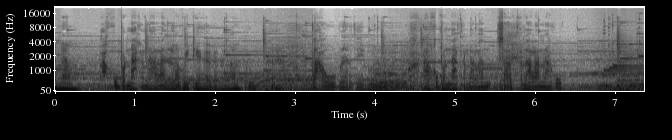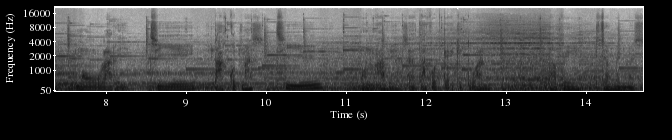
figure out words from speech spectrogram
Kenal. Aku pernah kenalan loh. Tapi dia nggak kenal aku. Eh, Tahu berarti Aku pernah kenalan Saat kenalan aku Mau lari. Cie. Takut mas. Cie. Mohon maaf ya Saya takut kayak gituan. Tapi dijamin mas.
